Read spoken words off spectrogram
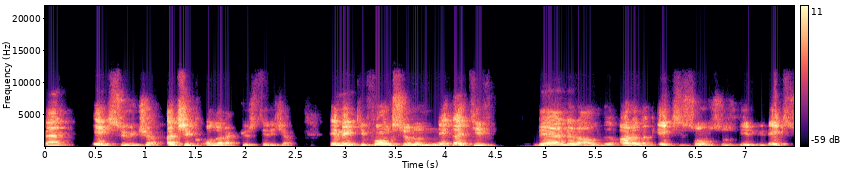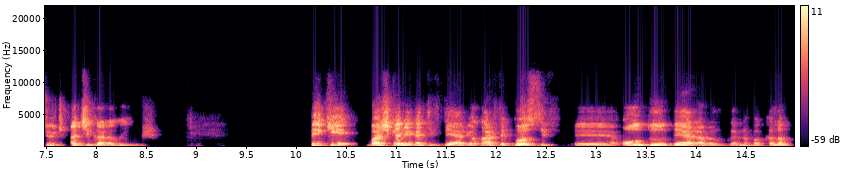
ben eksi 3'ü açık olarak göstereceğim. Demek ki fonksiyonun negatif değerler aldığı aralık eksi sonsuz virgül eksi 3 açık aralığıymış. Peki başka negatif değer yok artık pozitif e, olduğu değer aralıklarına bakalım.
